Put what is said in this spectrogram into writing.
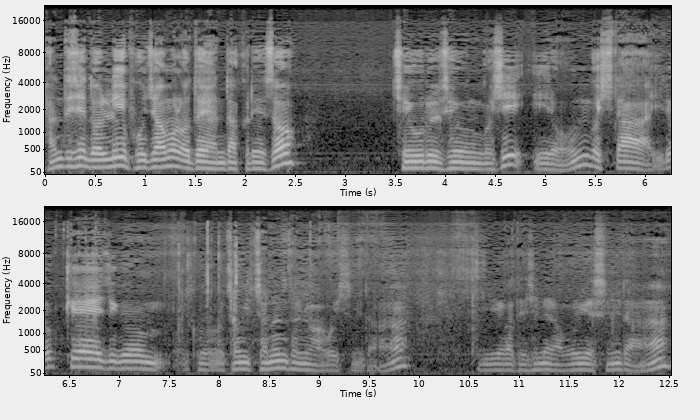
반드시 널리 보좌함을 얻어야 한다. 그래서 제우를 세우는 것이 이로운 것이다. 이렇게 지금 그 정의천은 설명하고 있습니다. 이해가 되실려나 모르겠습니다.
